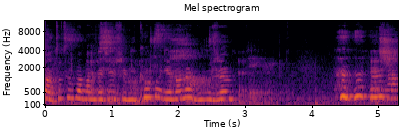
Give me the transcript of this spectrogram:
O, to tu chyba mam nadzieję, że nikogo nie ma na górze.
